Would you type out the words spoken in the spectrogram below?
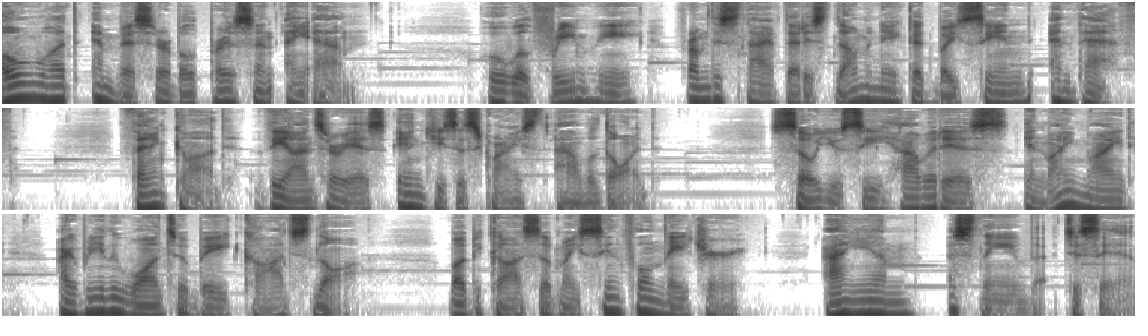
Oh, what a miserable person I am! Who will free me from this life that is dominated by sin and death? Thank God, the answer is in Jesus Christ our Lord. So you see how it is, in my mind, I really want to obey God's law, but because of my sinful nature, I am a slave to sin.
